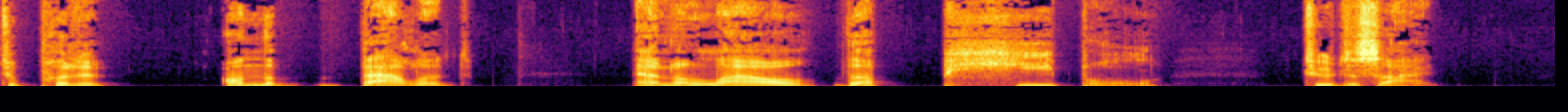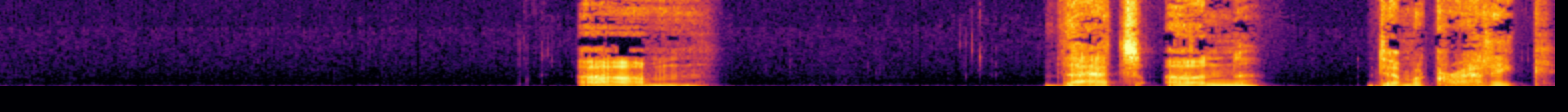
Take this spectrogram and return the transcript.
to put it on the ballot and allow the people to decide. Um, that's undemocratic?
